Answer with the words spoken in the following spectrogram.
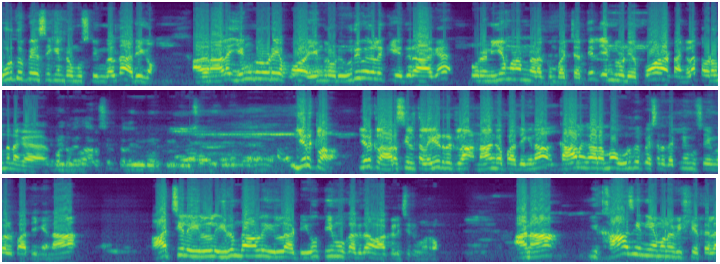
உருது பேசுகின்ற முஸ்லிம்கள் தான் அதிகம். அதனால எங்களுடைய போ- எங்களுடைய உரிமைகளுக்கு எதிராக ஒரு நியமனம் நடக்கும் பட்சத்தில் எங்களுடைய போராட்டங்களை தொடர்ந்து நாங்க கொண்டு. இருக்கலாம். இருக்கலாம். அரசியல் தலையீடு இருக்கலாம். நாங்க பாத்தீங்கன்னா காலங்காலமா உருது பேசுற தக்னி முஸ்லிம்கள் பாத்தீங்கன்னா ஆட்சியில இருந்தாலும் இல்லாட்டியும் திமுகவுக்கு தான் வாக்களிச்சுட்டு வரோம் ஆனா காசி நியமன விஷயத்துல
